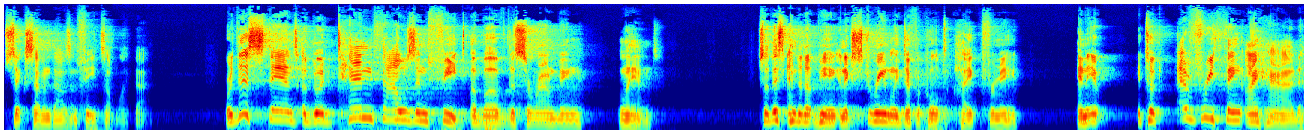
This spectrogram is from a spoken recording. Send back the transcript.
six, 7,000 feet, something like that where this stands a good 10,000 feet above the surrounding land. So this ended up being an extremely difficult hike for me. And it, it took everything I had.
